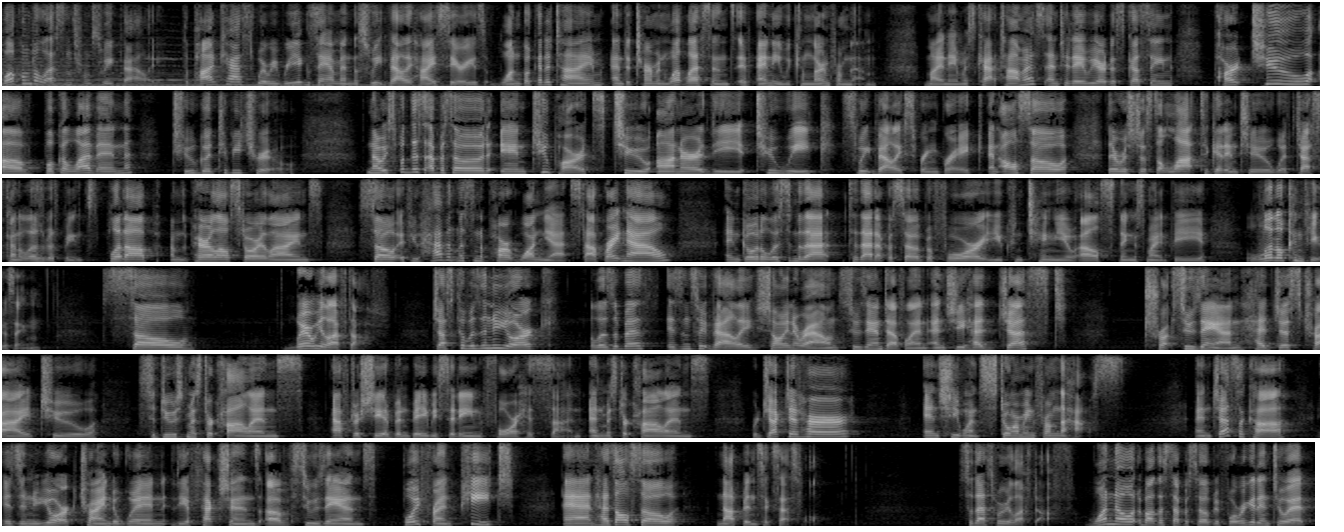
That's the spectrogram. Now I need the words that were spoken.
Welcome to Lessons from Sweet Valley, the podcast where we re examine the Sweet Valley High series one book at a time and determine what lessons, if any, we can learn from them. My name is Kat Thomas, and today we are discussing part two of book 11 Too Good to Be True. Now, we split this episode in two parts to honor the two week Sweet Valley spring break. And also, there was just a lot to get into with Jessica and Elizabeth being split up and the parallel storylines. So, if you haven't listened to part one yet, stop right now and go to listen to that to that episode before you continue, else things might be a little confusing. So, where we left off. Jessica was in New York Elizabeth is in Sweet Valley showing around Suzanne Devlin, and she had just, tr- Suzanne had just tried to seduce Mr. Collins after she had been babysitting for his son. And Mr. Collins rejected her, and she went storming from the house. And Jessica is in New York trying to win the affections of Suzanne's boyfriend, Pete, and has also not been successful. So that's where we left off. One note about this episode before we get into it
